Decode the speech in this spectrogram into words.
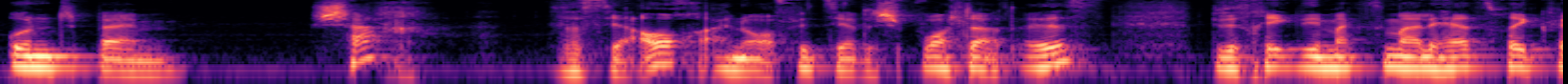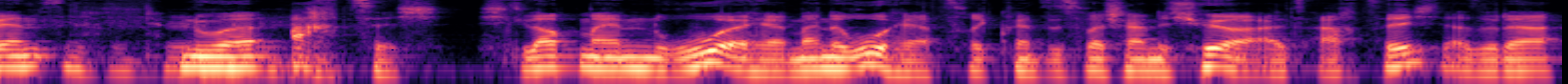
und beim Schach, was ja auch eine offizielle Sportart ist, beträgt die maximale Herzfrequenz nur 80. Ich glaube, mein Ruhe, meine Ruheherzfrequenz ist wahrscheinlich höher als 80. Also da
